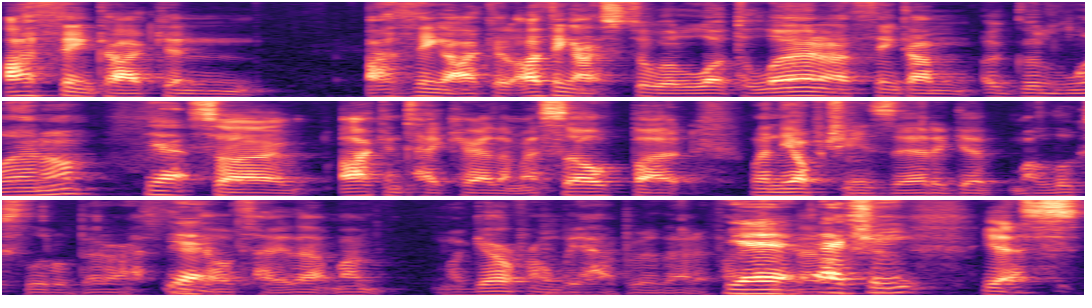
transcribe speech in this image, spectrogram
I think I can. I think I could. I think I still got a lot to learn. I think I'm a good learner. Yeah. So I can take care of that myself. But when the opportunity is there to get my looks a little better, I think Yeah. I'll take that. My, my girlfriend will be happy with that. If Yeah, do that. actually, yes.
